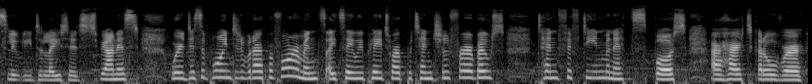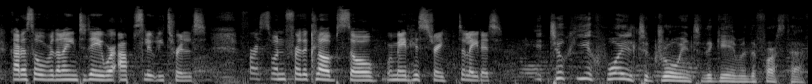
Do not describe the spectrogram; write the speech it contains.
absolutely delighted. To be honest, we're disappointed with our performance. I'd say we played to our potential for about 10 15 minutes, but our heart got over got us over the line today. We're absolutely thrilled. First one for the club, so we made history. Delighted. It took you a while to grow into the game in the first half.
